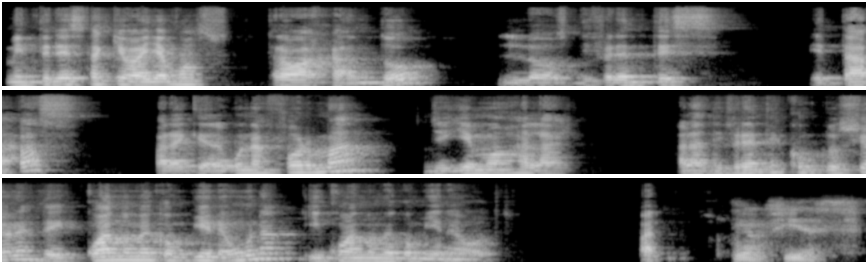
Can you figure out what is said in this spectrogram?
me interesa que vayamos trabajando las diferentes etapas para que de alguna forma lleguemos a, las a las diferentes conclusiones de cuándo me conviene una y cuándo me conviene otra. Así es.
